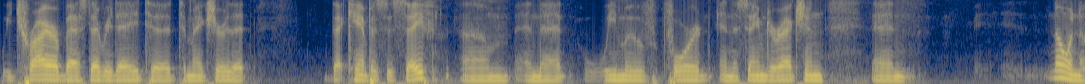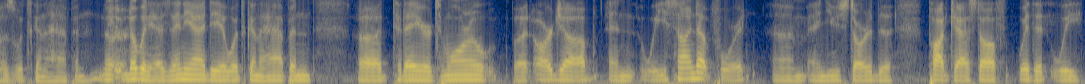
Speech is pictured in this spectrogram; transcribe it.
we try our best every day to, to make sure that that campus is safe um, and that we move forward in the same direction. And no one knows what's going to happen. No, Nobody has any idea what's going to happen uh, today or tomorrow. But our job, and we signed up for it, um, and you started the podcast off with it. We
